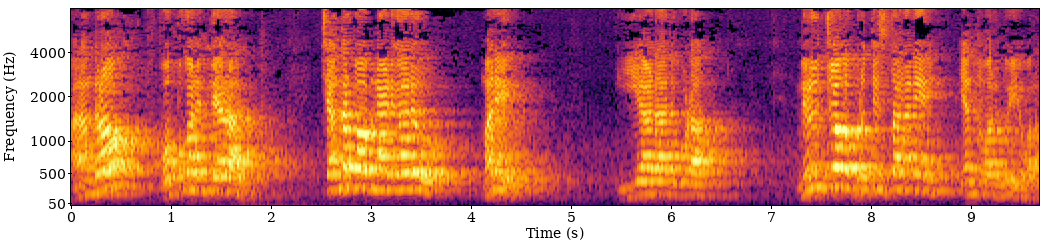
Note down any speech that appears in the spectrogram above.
మనందరం ఒప్పుకొని తీరాలి. చంద్రబాబు నాయుడు గారు మరి ఈ ఏడాది కూడా నిరుద్యోగ వృత్తిస్తానని ఎంతవరకు ఇవ్వాల?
